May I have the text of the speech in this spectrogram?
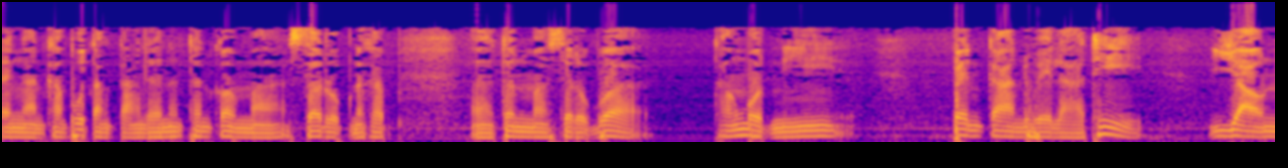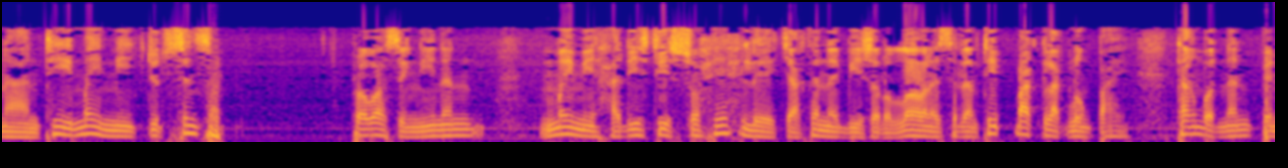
รายงานคำพูดต่าง ๆ แล้วนั้น ท่านก็มาสรุปนะครับท่านมาสรุปว่า ทั้งหมดนี้เป็นการเวลาที่ยาวนานที่ไม่มีจุดสิ้นสุด เพราะว่าสิ่งนี้นั้นไม่มีฮะดีษที่สุฮีเลยจากท่านนบีสุลต่านละสัลลัมที่ปักหลักลงไป ทั้งหมดนั้นเป็น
